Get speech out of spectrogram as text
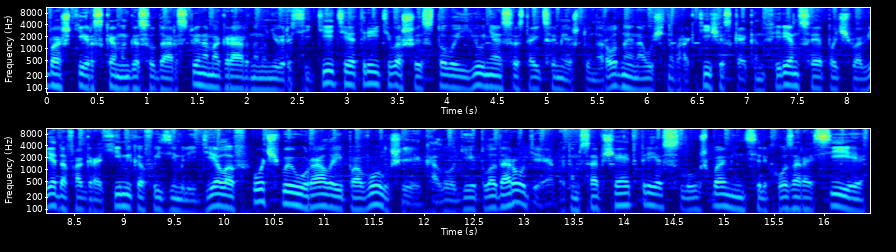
Башкирском государственном аграрном университете 3-6 июня состоится международная научно-практическая конференция почвоведов, агрохимиков и земледелов «Почвы Урала и Поволжья. Экология и плодородие». Об этом сообщает пресс-служба Минсельхоза России.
